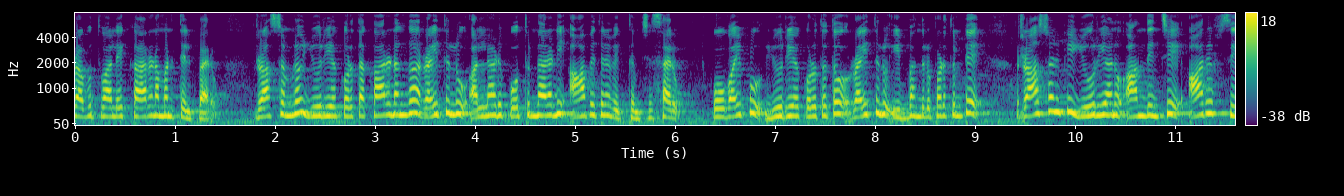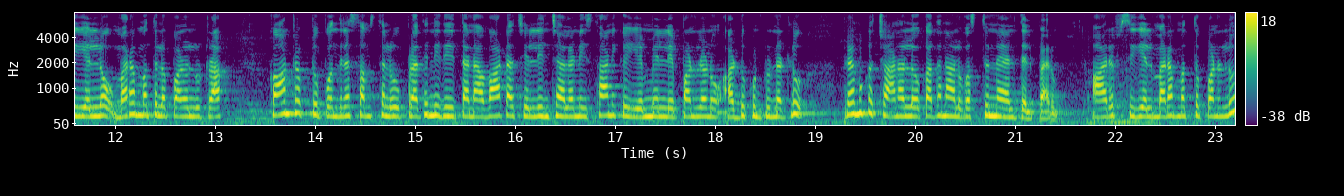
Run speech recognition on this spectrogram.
ప్రభుత్వాలే కారణమని తెలిపారు. రాష్ట్రంలో యూరియా కొరత కారణంగా రైతులు అల్లాడిపోతున్నారని ఆవేదన వ్యక్తం చేశారు. ఓవైపు యూరియా కొరతతో రైతులు ఇబ్బందులు పడుతుంటే రాష్ట్రానికి యూరియాను అందించే ఆర్ఎఫ్సిఎల్లో మరమ్మతుల పనులు ట్రాక్ కాంట్రాక్టు పొందిన సంస్థలు ప్రతినిధి తన వాటా చెల్లించాలని స్థానిక ఎమ్మెల్యే పనులను అడ్డుకుంటున్నట్లు ప్రముఖ ఛానల్లో కథనాలు వస్తున్నాయని తెలిపారు. ఆర్ఎఫ్సిఎల్ మరమ్మత్తు పనులు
